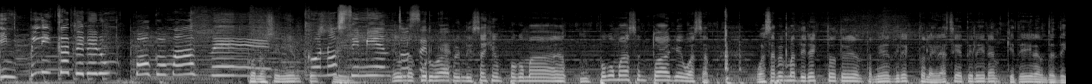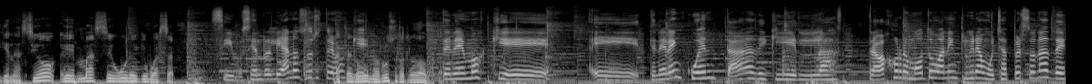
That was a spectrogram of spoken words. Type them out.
implica tener un poco más de conocimiento. sí. Es una curva de aprendizaje un poco más un poco más acentuada que WhatsApp. WhatsApp es más directo, Telegram también es directo. La gracia de Telegram que Telegram desde que nació es más seguro que WhatsApp. Sí, pues en realidad nosotros tenemos Hasta el que ruso tenemos que eh, tener en cuenta de que los trabajos remotos van a incluir a muchas personas de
